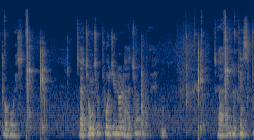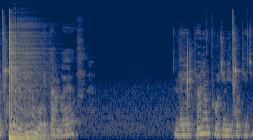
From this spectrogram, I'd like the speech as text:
또 보겠습니다. 자, 정수 포진을 하죠. 자, 이렇게 했을 때 포가 여기로 모겠다는 거예요. 근데 이런 변형 포진이 또 되죠.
